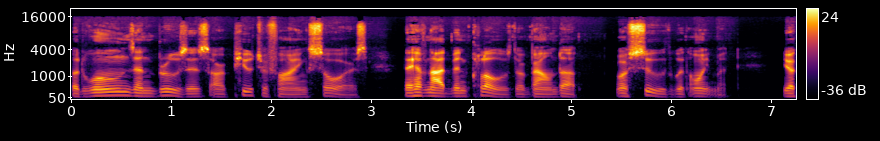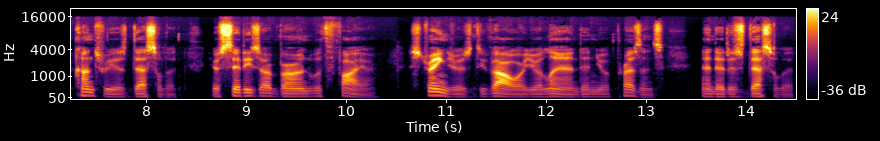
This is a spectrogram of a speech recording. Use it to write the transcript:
But wounds and bruises are putrefying sores. They have not been closed or bound up, or soothed with ointment. Your country is desolate. Your cities are burned with fire. Strangers devour your land in your presence, and it is desolate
